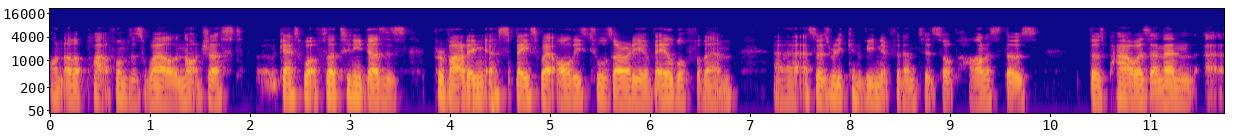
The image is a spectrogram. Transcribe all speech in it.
on other platforms as well and not just I guess what flirtini does is providing a space where all these tools are already available for them uh, so it's really convenient for them to sort of harness those those powers. And then uh,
